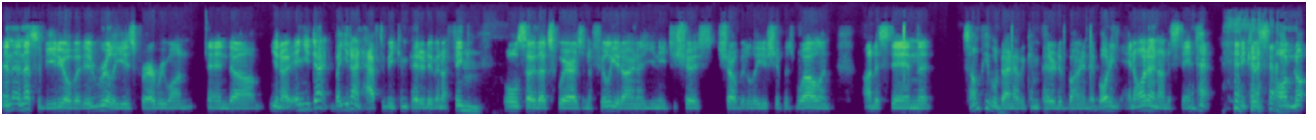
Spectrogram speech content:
and and that's the beauty of it. It really is for everyone, and um, you know, and you don't, but you don't have to be competitive. And I think mm. also that's where, as an affiliate owner, you need to show show a bit of leadership as well, and understand that some people don't have a competitive bone in their body, and I don't understand that because I'm not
